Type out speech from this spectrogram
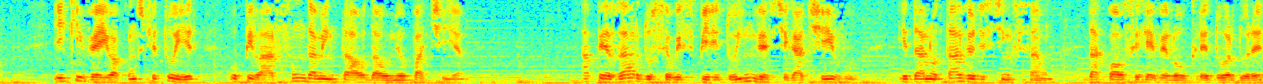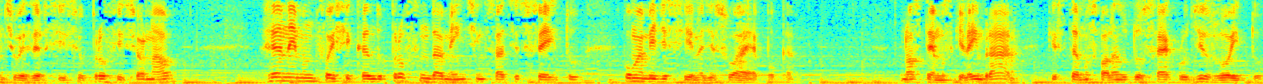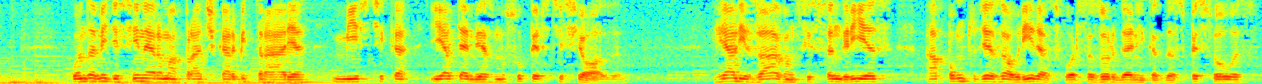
e que veio a constituir o pilar fundamental da homeopatia. Apesar do seu espírito investigativo e da notável distinção da qual se revelou credor durante o exercício profissional, Hahnemann foi ficando profundamente insatisfeito com a medicina de sua época. Nós temos que lembrar que estamos falando do século XVIII, quando a medicina era uma prática arbitrária, mística e até mesmo supersticiosa. Realizavam-se sangrias a ponto de exaurir as forças orgânicas das pessoas,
